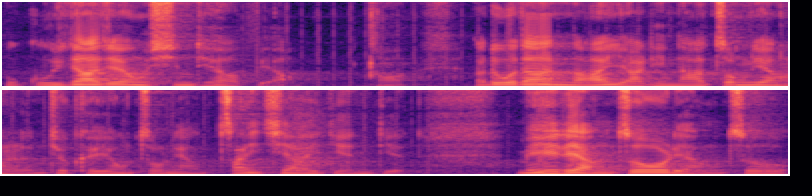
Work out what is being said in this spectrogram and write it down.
我鼓励大家用心跳表啊。啊，如果当然拿哑铃拿重量的人，就可以用重量再加一点点。每两周两周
